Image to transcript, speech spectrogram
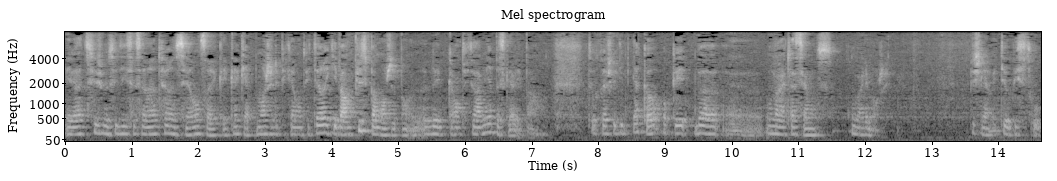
Et là-dessus, je me suis dit, ça sert à rien de faire une séance avec quelqu'un qui a mangé depuis 48 heures et qui va en plus pas manger les 48 heures à venir parce qu'il n'avait pas. Donc je lui ai dit, d'accord, ok, bah, euh, on arrête la séance, on va aller manger. Puis je l'ai invité au bistrot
